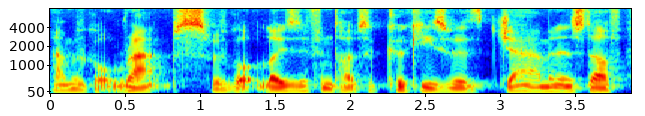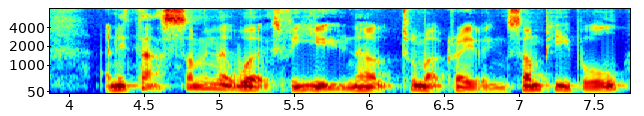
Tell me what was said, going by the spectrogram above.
and we've got wraps, we've got loads of different types of cookies with jam and stuff. And if that's something that works for you, now talking about craving, some people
